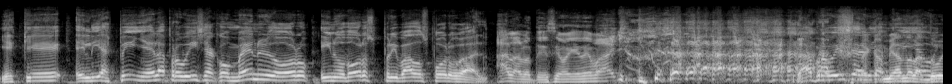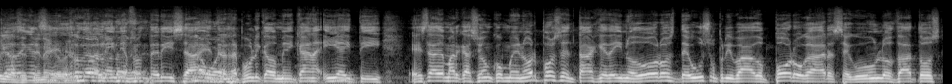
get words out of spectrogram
Y es que Elías Piña es la provincia con menos inodoro- inodoros privados por hogar. Ah, la noticia hoy es de mayo. La provincia Está de Elías cambiando Piña, la tuya, si en el tiene que centro ver. de la No, no, línea no, fronteriza No, entre bueno. República Dominicana y Haití, es la demarcación con menor porcentaje de inodoros de uso privado por hogar, según los datos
